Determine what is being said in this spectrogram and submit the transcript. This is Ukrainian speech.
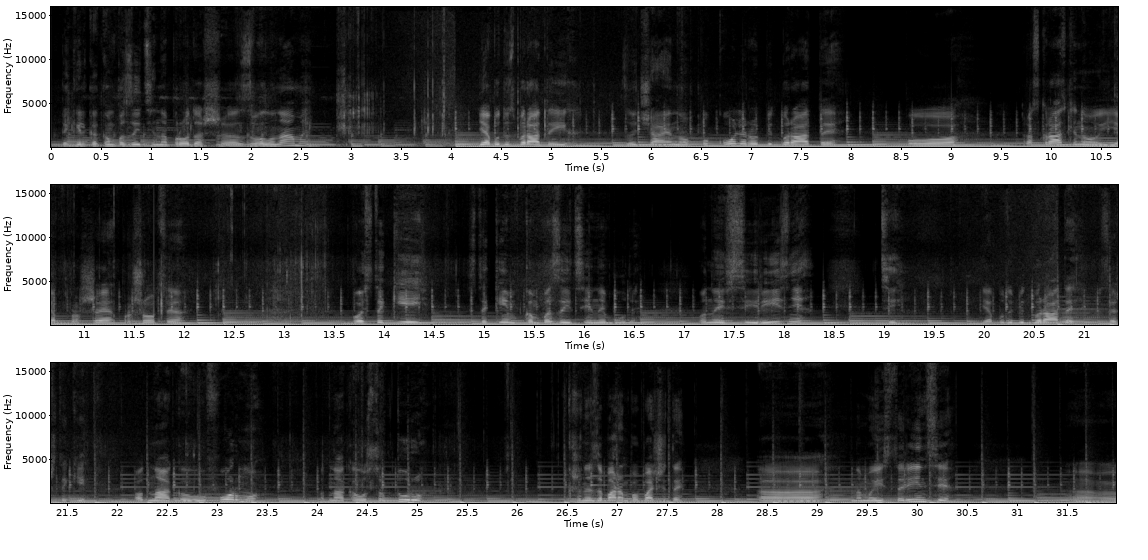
декілька композицій на продаж з валунами. Я буду збирати їх, звичайно, по кольору підбирати, по розкраски. Ну, я пройшов це ось такий, з таким композиції не буде. Вони всі різні. Ці я буду підбирати все ж таки однакову форму, однакову структуру. Якщо незабаром побачите е, на моїй сторінці е,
